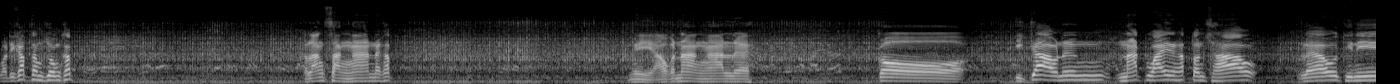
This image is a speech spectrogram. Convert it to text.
สวัสดีครับท่านผู้ชมครับกำลังสั่งงานนะครับ นี่เอากันหน้างงานเลย ก็อีกเจ้าหนึ่งนัดไว้นะครับ ตอนเช้า แล้วทีนี้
